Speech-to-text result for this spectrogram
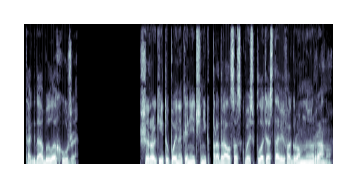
Тогда было хуже. Широкий тупой наконечник продрался сквозь плоть, оставив огромную рану.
